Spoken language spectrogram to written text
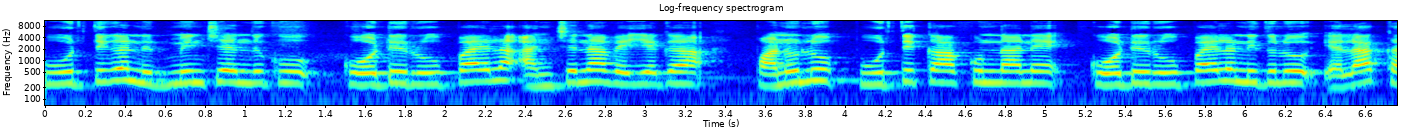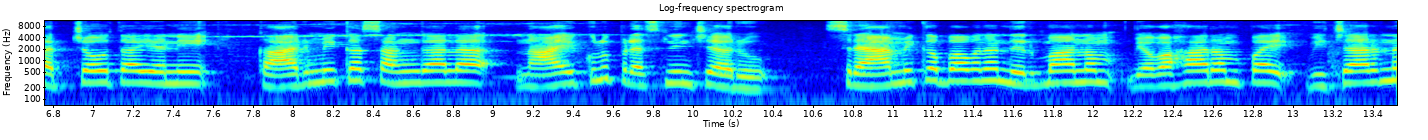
పూర్తిగా నిర్మించేందుకు కోటి రూపాయల అంచనా వేయగా పనులు పూర్తి కాకుండానే కోటి రూపాయల నిధులు ఎలా ఖర్చవుతాయని కార్మిక సంఘాల నాయకులు ప్రశ్నించారు. శ్రామిక భవన నిర్మాణం వ్యవహారంపై విచారణ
